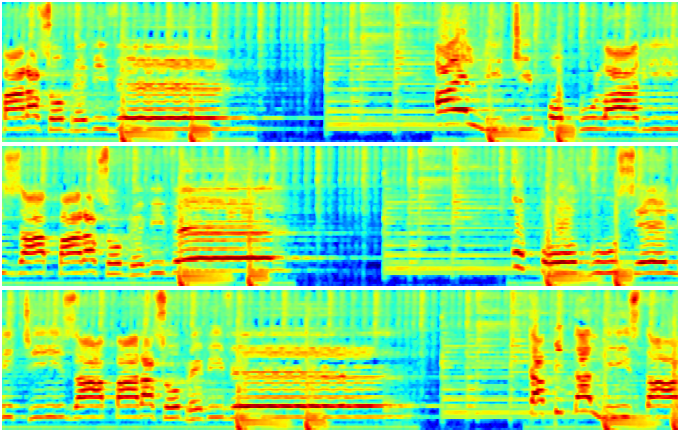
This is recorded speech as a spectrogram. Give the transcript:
para sobreviver. A elite populariza para sobreviver. O povo se elitiza para sobreviver. Capitalista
